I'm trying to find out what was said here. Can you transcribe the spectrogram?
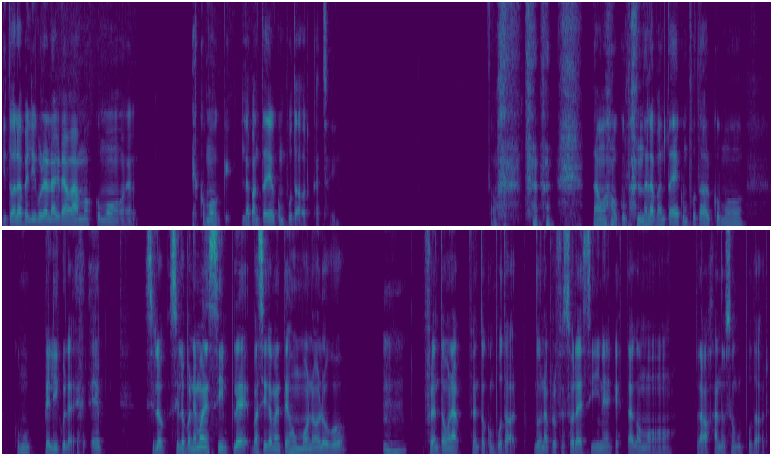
y toda la película la grabamos como. Eh, es como que la pantalla del computador, ¿cachai? Estamos, ocupando la pantalla del computador como, como película. Eh, si, lo, ponemos en simple, básicamente es un monólogo frente, a una, frente a un computador, de una profesora de cine que está como trabajando en un computador.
